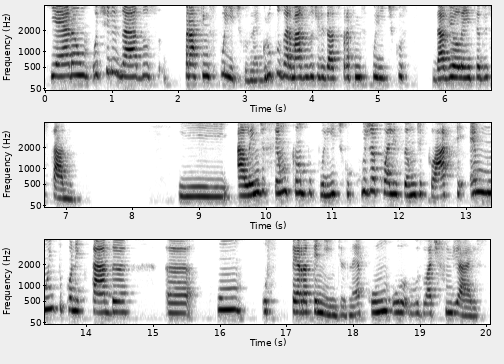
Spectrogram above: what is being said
que eram utilizados para fins políticos, né? Grupos armados utilizados para fins políticos da violência do Estado e além de ser um campo político cuja coalizão de classe é muito conectada uh, com os terratenientes, né, com o, os latifundiários.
